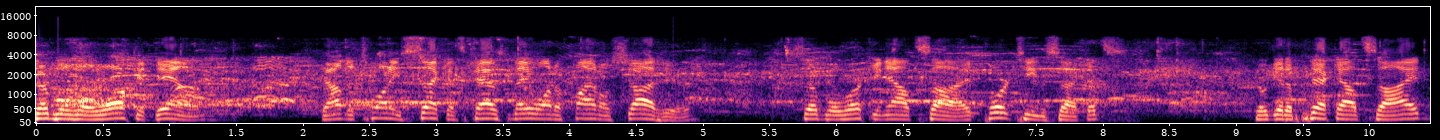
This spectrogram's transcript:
Sibrel will walk it down. Down to 20 seconds. Cavs may want a final shot here. Sibrel working outside. 14 seconds. He'll get a pick outside.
